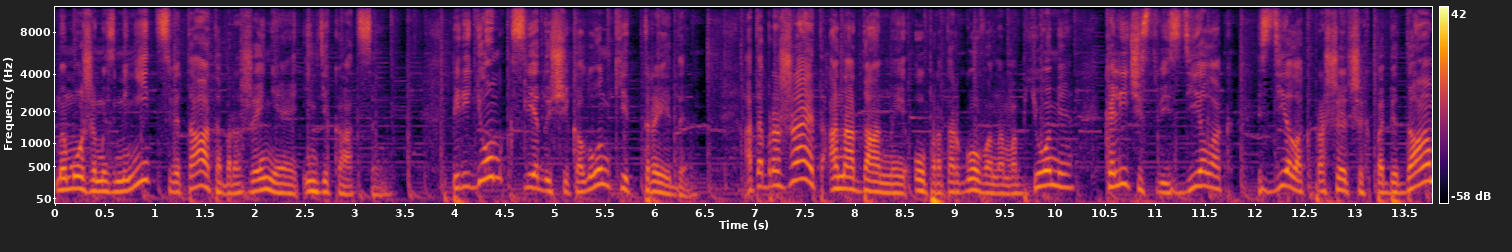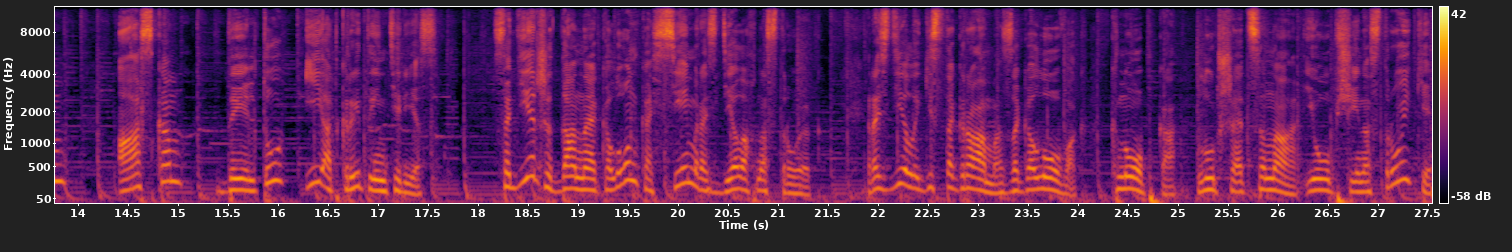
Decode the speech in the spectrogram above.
мы можем изменить цвета отображения индикации. Перейдем к следующей колонке «Трейды». Отображает она данные о проторгованном объеме, количестве сделок, сделок, прошедших по бедам, аскам, дельту и открытый интерес – Содержит данная колонка 7 разделов настроек. Разделы гистограмма, заголовок, кнопка, лучшая цена и общие настройки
